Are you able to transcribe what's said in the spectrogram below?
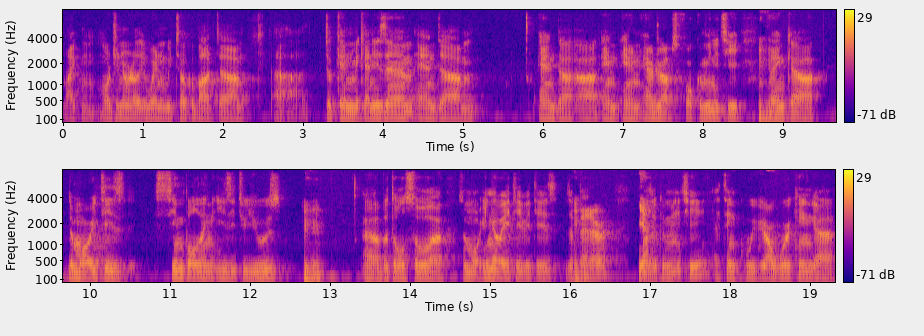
like more generally, when we talk about uh, uh token mechanism and um, and, uh, and and airdrops for community, mm-hmm. I think uh, the more it is simple and easy to use, mm-hmm. but also the more innovative it is, the mm-hmm. better yeah. for the community. I think we are working uh,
